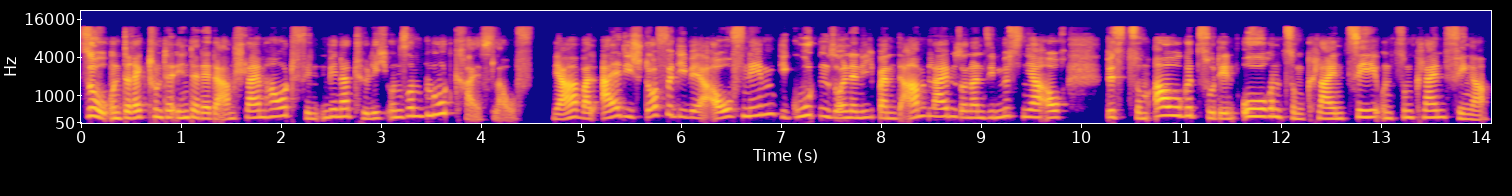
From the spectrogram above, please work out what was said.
So, und direkt unter, hinter der Darmschleimhaut finden wir natürlich unseren Blutkreislauf. Ja, weil all die Stoffe, die wir aufnehmen, die guten sollen ja nicht beim Darm bleiben, sondern sie müssen ja auch bis zum Auge, zu den Ohren, zum kleinen Zeh und zum kleinen Finger.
